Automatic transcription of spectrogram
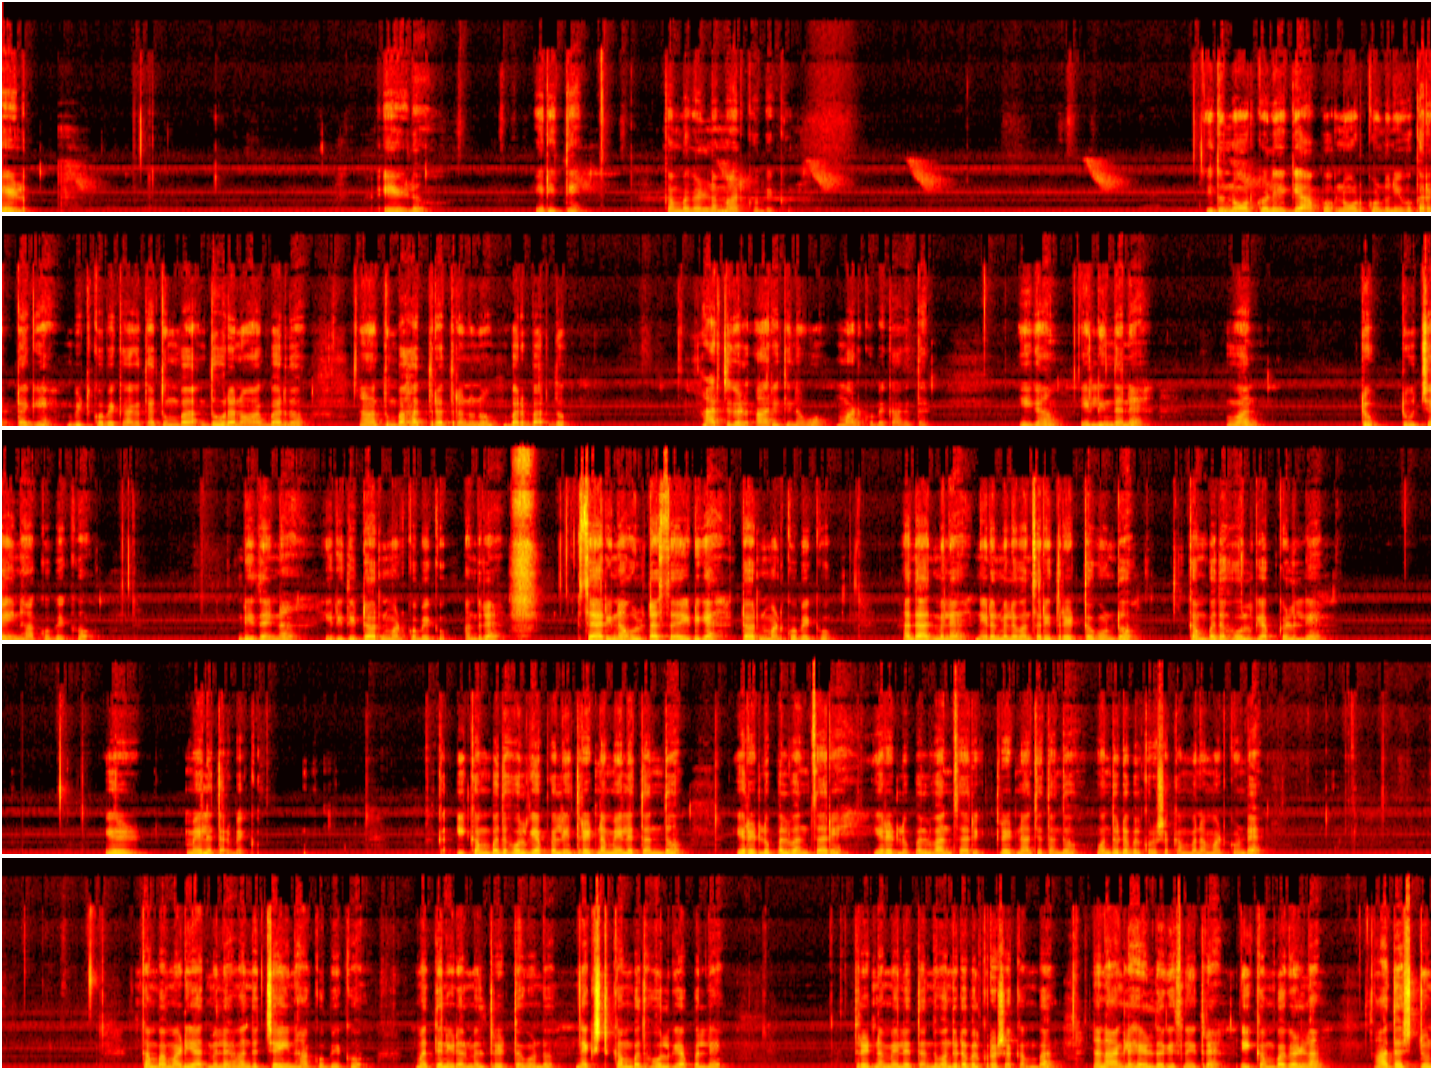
ಏಳು. ಏಳು, ಈ ರೀತಿ ಕಂಬಗಳನ್ನ ಮಾಡ್ಕೋಬೇಕು. ಇದು ನೋಡ್ಕೊಳ್ಳಿ, ಗ್ಯಾಪು ನೋಡಿಕೊಂಡು ನೀವು ಕರೆಕ್ಟಾಗಿ ಬಿಟ್ಕೋಬೇಕಾಗತ್ತೆ. ತುಂಬ ದೂರನೂ ಆಗಬಾರ್ದು ತುಂಬ ಹತ್ರ ಹತ್ರನೂ ಬರಬಾರ್ದು. ಆರ್ಚ್ಗಳು ಆ ರೀತಿ ನಾವು ಮಾಡ್ಕೋಬೇಕಾಗತ್ತೆ. ಈಗ ಇಲ್ಲಿಂದನೇ ಒನ್ ಟು ಟೂ ಚೈನ್ ಹಾಕ್ಕೋಬೇಕು ಡಿಸೈನ್ನ ಈ ರೀತಿ ಟರ್ನ್ ಮಾಡ್ಕೋಬೇಕು. ಅಂದರೆ ಸ್ಯಾರಿನ ಉಲ್ಟಾ ಸೈಡ್ಗೆ ಟರ್ನ್ ಮಾಡ್ಕೋಬೇಕು. ಅದಾದಮೇಲೆ ನೆಡದ ಮೇಲೆ ಒಂದು ಸರಿ ಥ್ರೆಡ್ ತೊಗೊಂಡು ಕಂಬದ ಹೋಲ್ ಗ್ಯಾಪ್ಗಳಲ್ಲಿ ಎರಡು ಮೇಲೆ ತರಬೇಕು. ಈ ಕಂಬದ ಹೋಲ್ ಗ್ಯಾಪಲ್ಲಿ ಥ್ರೆಡ್ನ ಮೇಲೆ ತಂದು ಎರಡು ಲೂಪಲ್ಲಿ ಒಂದು ಸಾರಿ ಎರಡು ಲೂಪಲ್ಲಿ ಒಂದು ಸಾರಿ ಥ್ರೆಡ್ನ ಆಚೆ ತಂದು ಒಂದು ಡಬಲ್ ಕ್ರೋಶ ಕಂಬನ ಮಾಡಿಕೊಂಡೆ. ಕಂಬ ಮಾಡಿ ಆದಮೇಲೆ ಒಂದು ಚೈನ್ ಹಾಕೋಬೇಕು. ಮತ್ತು ನೀಡಲ್ ಮೇಲೆ ಥ್ರೆಡ್ ತೊಗೊಂಡು ನೆಕ್ಸ್ಟ್ ಕಂಬದ ಹೋಲ್ ಗ್ಯಾಪಲ್ಲಿ ಥ್ರೆಡ್ನ ಮೇಲೆ ತಂದು ಒಂದು ಡಬಲ್ ಕ್ರೋಶ ಕಂಬ. ನಾನು ಆಗಲೇ ಹೇಳಿದಾಗೆ ಸ್ನೇಹಿತರೆ, ಈ ಕಂಬಗಳನ್ನ ಆದಷ್ಟು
